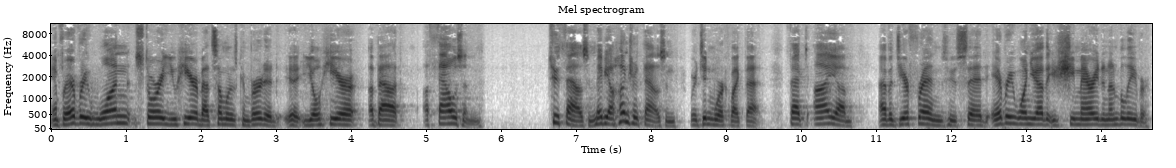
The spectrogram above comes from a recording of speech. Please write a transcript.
And for every one story you hear about someone who's converted, uh, you'll hear about a thousand 2,000, maybe 100,000 where it didn't work like that. In fact, I, um, I have a dear friend who said, Everyone you have, she married an unbeliever,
